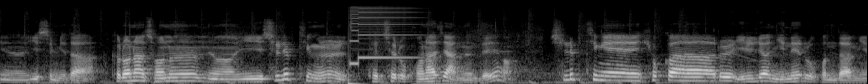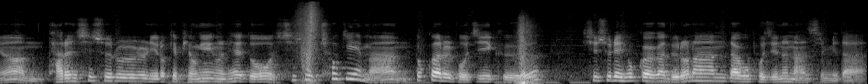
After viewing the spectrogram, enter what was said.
어, 있습니다. 그러나 저는 어, 이 슬리프팅을 대체로 권하지 않는데요. 슬리프팅의 효과를 1년 이내로 본다면 다른 시술을 이렇게 병행을 해도 시술 초기에만 효과를 보지 그 시술의 효과가 늘어난다고 보지는 않습니다.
